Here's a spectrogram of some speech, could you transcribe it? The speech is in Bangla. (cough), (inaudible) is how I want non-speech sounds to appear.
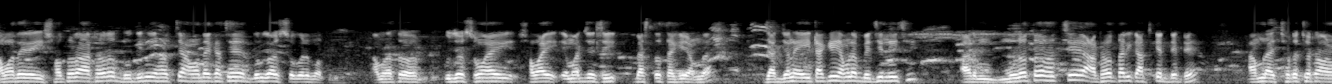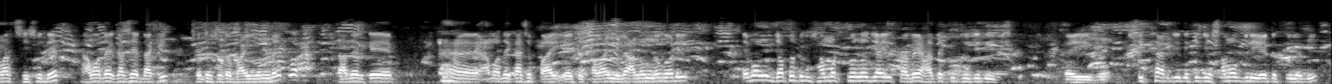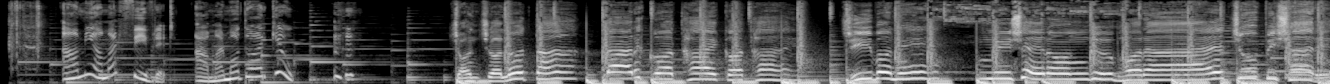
আমাদের এই সতেরো, আঠারো দুদিনই হচ্ছে আমাদের কাছে দুর্গা উৎসবের মতন। আমরা তো পুজোর সময় সবাই এমার্জেন্সি ব্যস্ত থাকি আমরা। যার জন্য এইটাকেই আমরা বেছে নিয়েছি। আর মূলত হচ্ছে আঠারো তারিখ আজকের ডেটে আমরা ছোট ছোট অনাথ শিশুদের আমাদের কাছে ডাকি ছোট ছোট ভাই বোনদের তাদেরকে (clears throat) আমাদের কাছে পাই এটা সবাই মিলে আনন্দ করি। এবং যতটুকু সামর্থ্য অনুযায়ী তাদের হাতে কিছু যদি এই শিক্ষার যদি কিছু সামগ্রী এটা তুলে দিই। আমি আমার ফেভারিট আমার মতো আর কেউ। চঞ্চলতা তার কথায় কথায় জীবনে মিশে রঙ ভরায় চুপি সারে।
